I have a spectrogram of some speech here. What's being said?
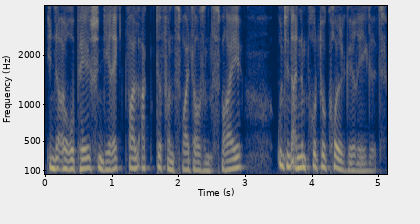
in der europäischen Direktwahlakte von 2002 und in einem Protokoll geregelt.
